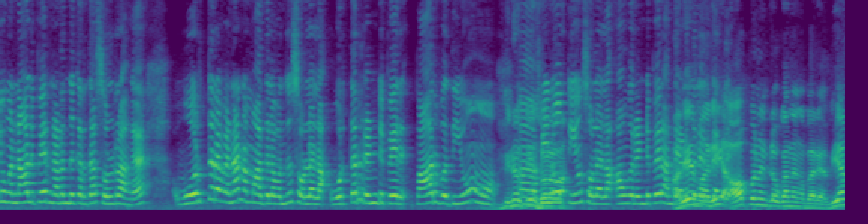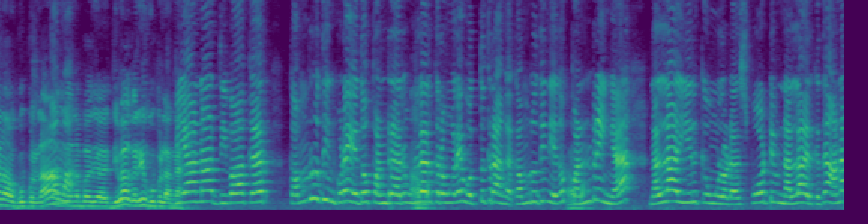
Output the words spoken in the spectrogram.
இவங்க நாலு பேர் நடந்துக்கிறதா சொல்கிறாங்க ஒருத்தரை வேணா நம்ம அதில் வந்து சொல்லலாம். ஒருத்தர் ரெண்டு பேர் பார்வதியும் வினோத்தையும் சொல்லலாம். அவங்க ரெண்டு பேர் அந்த அதே மாதிரி இருக்காங்க. ஆப்போனண்ட்ல உட்காந்தாங்க பாரு வியானாவை கூப்பிடலாம். நம்ம திவாகரையும் கூப்பிடலாங்க. வியானா திவாகர் கம்ருதீன் கூட ஏதோ பண்றாரு. உள்ள இருக்கிறவங்களே ஒத்துக்கிறாங்க. கம்ருதீன் ஏதோ பண்றீங்க. நல்லா இருக்கு உங்களோட ஸ்போர்ட்டிவ் நல்லா இருக்குது. ஆனா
